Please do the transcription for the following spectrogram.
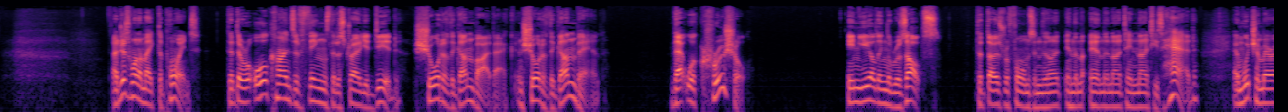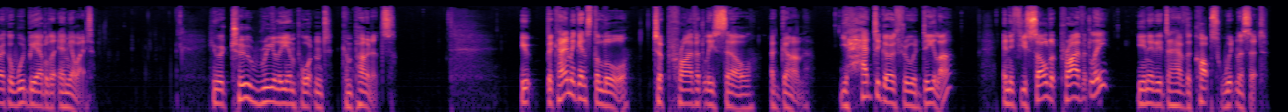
I just want to make the point that there are all kinds of things that Australia did short of the gun buyback and short of the gun ban that were crucial in yielding the results that those reforms in the, in the, in the 1990s had and which America would be able to emulate here are two really important components. It became against the law to privately sell a gun. You had to go through a dealer, and if you sold it privately, you needed to have the cops witness it.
